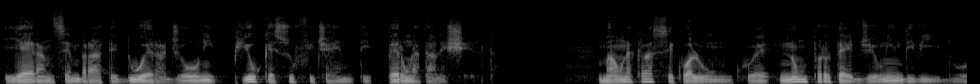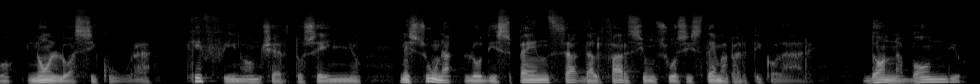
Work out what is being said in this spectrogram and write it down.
gli eran sembrate due ragioni più che sufficienti per una tale scelta. Ma una classe qualunque non protegge un individuo, non lo assicura, che fino a un certo segno nessuna lo dispensa dal farsi un suo sistema particolare. Donna Bondio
